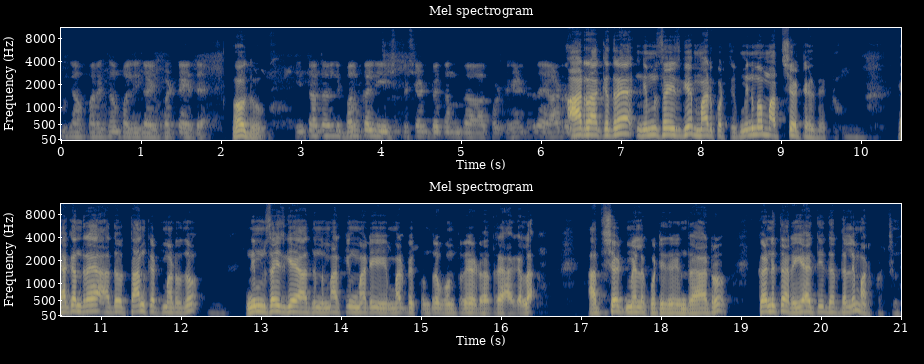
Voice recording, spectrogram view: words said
ಈಗ ಫಾರ್ ಎಕ್ಸಾಂಪಲ್ ಈಗ ಈ ಬಟ್ಟೆ ಇದೆ. ಹೌದು. ಇಂಥದ್ರಲ್ಲಿ ಬಲ್ಕಲ್ಲಿ ಇಷ್ಟು ಶರ್ಟ್ ಬೇಕಂತ ಹೇಳಿದ್ರೆ ಆರ್ಡರ್ ಆರ್ಡ್ರ್ ಹಾಕಿದ್ರೆ ನಿಮ್ಮ ಸೈಜ್ಗೆ ಮಾಡಿಕೊಡ್ತೀವಿ. ಮಿನಿಮಮ್ ಹತ್ತು ಶರ್ಟ್ ಹೇಳಬೇಕು. ಯಾಕಂದರೆ ಅದು ತಾನು ಕಟ್ ಮಾಡೋದು. ನಿಮ್ಮ ಸೈಜ್ಗೆ ಅದನ್ನು ಮಾರ್ಕಿಂಗ್ ಮಾಡಿ ಮಾಡಬೇಕು ಅಂದರೆ ಒಂದು ಎರಡು ಆದರೆ ಆಗಲ್ಲ. ಹತ್ತು ಶರ್ಟ್ ಮೇಲೆ ಕೊಟ್ಟಿದ್ದೀವಿ ಅಂದರೆ ಆರ್ಡ್ರು ಖಂಡಿತ ರಿಯಾಯಿತಿ ದರದಲ್ಲೇ ಮಾಡಿಕೊಡ್ತೀವಿ.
